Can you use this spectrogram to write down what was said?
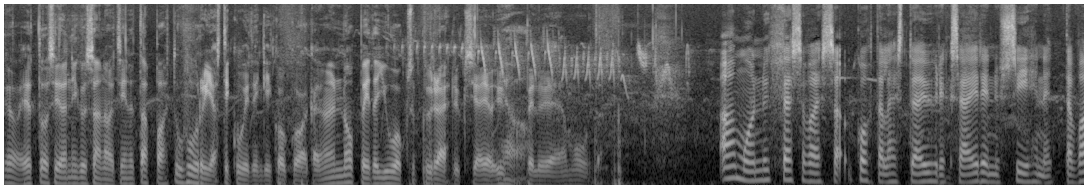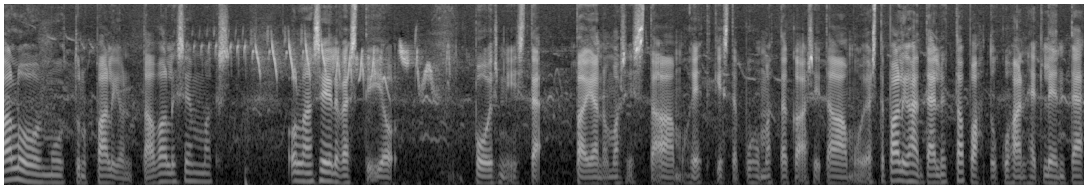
Joo, ja tosiaan niin kuin sanoit, siinä tapahtuu hurjasti kuitenkin koko ajan. Nopeita juoksupyrähdyksiä ja Joo. hyppelyjä ja muuta. Aamu on nyt tässä vaiheessa kohta lähestyä yhdeksää edennyt siihen, että valo on muuttunut paljon tavallisemmaksi. Ollaan selvästi jo pois niistä tajanomaisista aamuhetkistä, puhumattakaan siitä aamuyöstä. Paljonhan täällä nyt tapahtuu, kun hanhet lentää.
